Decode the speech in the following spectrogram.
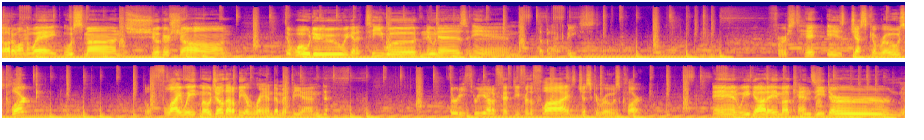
Auto on the way. Usman, Sugar Sean, Dawodu. We got a T Wood, Nunes, and the Black Beast. First hit is Jessica Rose Clark. Little flyweight mojo. That'll be a random at the end. 33 out of 50 for the flies. Jessica Rose Clark. And we got a Mackenzie Dern.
